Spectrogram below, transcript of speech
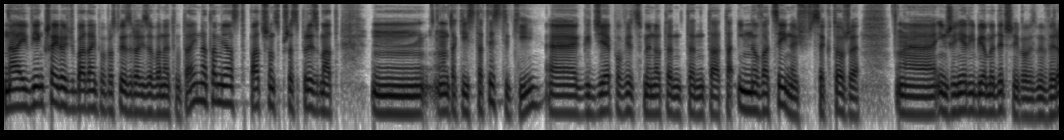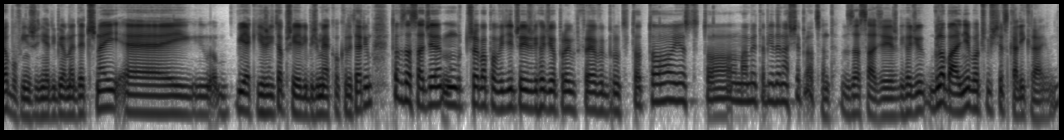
Największa ilość badań po prostu jest realizowana tutaj, natomiast patrząc przez pryzmat mm, takiej statystyki, e, gdzie powiedzmy no ten, ten, ta, ta innowacyjność w sektorze e, inżynierii biomedycznej, powiedzmy wyrobów inżynierii biomedycznej, e, jak jeżeli to przyjęlibyśmy jako kryterium, to w zasadzie trzeba powiedzieć, że jeżeli chodzi o projekt krajowy brutto, to jest to, mamy tam 11% w zasadzie, jeżeli chodzi globalnie, bo oczywiście w skali kraju.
